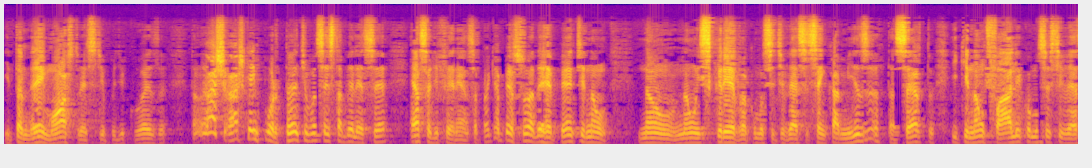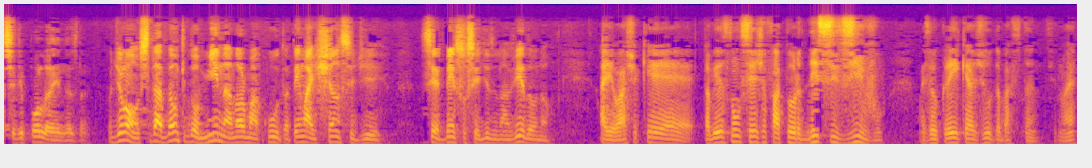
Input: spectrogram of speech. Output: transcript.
e também mostro esse tipo de coisa. Então, eu acho, acho que é importante você estabelecer essa diferença, para que a pessoa, de repente, não, não, não escreva como se estivesse sem camisa, tá certo? E que não fale como se estivesse de polainas. Né? Odilon, o cidadão que domina a norma culta tem mais chance de ser bem sucedido na vida ou não? Aí eu acho que é, talvez não seja fator decisivo mas eu creio que ajuda bastante, não é?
